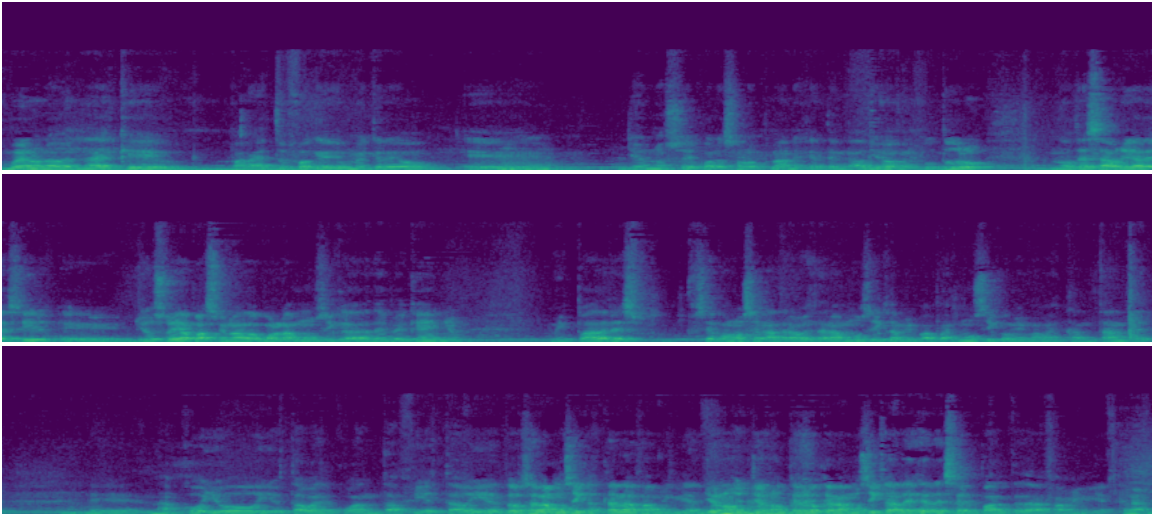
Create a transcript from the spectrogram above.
Bueno, la verdad es que para esto fue que Dios me creó. Eh, Yo no sé cuáles son los planes que tenga Dios en el futuro, no te sabría decir. Eh, yo soy apasionado con la música desde pequeño. Mis padres se conocen a través de la música, mi papá es músico, mi mamá es cantante. Eh, nazco yo y yo estaba en cuanta fiesta había. Entonces la música está en la familia. Yo no, yo no creo que la música deje de ser parte de la familia. Claro.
